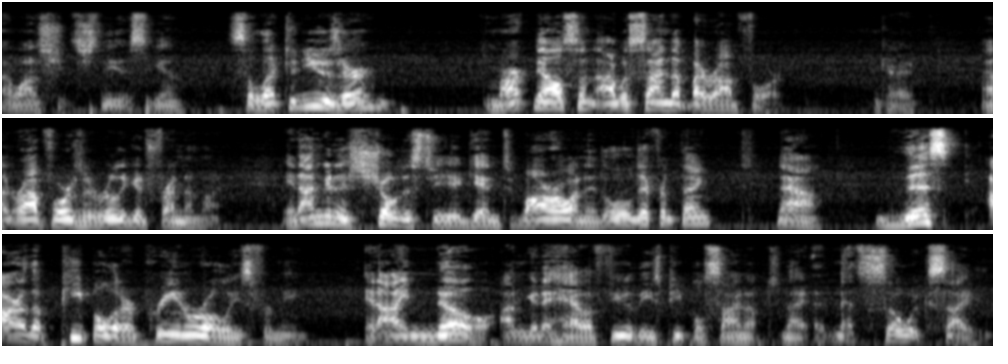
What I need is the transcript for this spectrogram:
I want to see this again. Selected user, Mark Nelson, I was signed up by Rob Ford. Okay. And Rob Ford is a really good friend of mine. And I'm going to show this to you again tomorrow on a little different thing. Now, this are the people that are pre-enrollees for me. And I know I'm going to have a few of these people sign up tonight. And that's so exciting.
